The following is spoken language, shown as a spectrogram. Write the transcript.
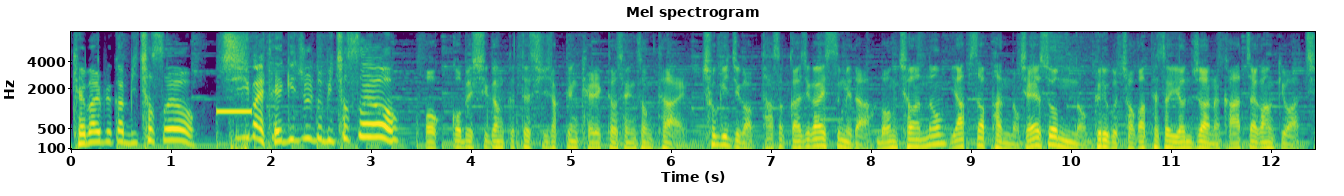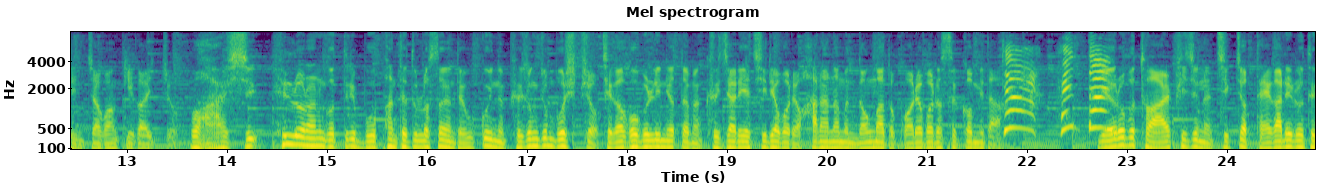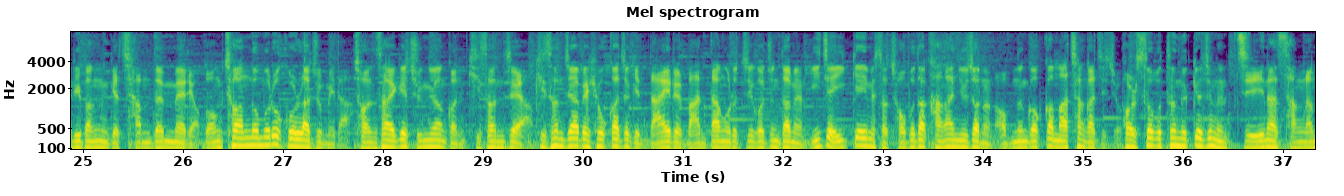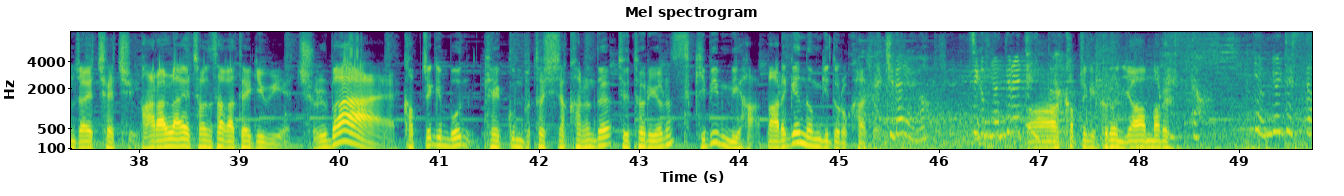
개발비가 미쳤어요. 씨발 대기줄도 미쳤어요. 억겁의 시간 끝에 시작된 캐릭터 생성 타입 초기 직업 다섯 가지가 있습니다. 멍청한 놈, 얍삽한 놈, 재수없는 놈, 그리고 적 앞에서 연주하는 가짜 광기와 진짜 광기가 있죠. 와, 씨 힐러라는 것들이 모판테 둘러싸였는데 웃고 있는 표정 좀 보십시오. 제가 고블린이었다면 그 자리에 지려버려 하나 남은 넉마도 버려버렸을 겁니다. 예로부터 RPG는 직접 대가리로 들이박는 게 참된 매력 멍청한 놈으로 골라줍니다. 전사에게 중요한 건 기선제압. 기선제압의 효과적인 나이를 만땅으로 찍어준다면 이제 이 게임에서 저보다 강한 유저는 없는 것과 마찬가지죠. 벌써부터 느껴지는 진한 상남자의 채취. 바랄라의 전사가 되기 위해 출발! 갑자기 뭔 개꿈부터 시작하는데? 튜토리얼은 스킵이 미하. 빠르게 넘기도록 하죠. 기다려요. 지금 연결할 테니까. 아 갑자기 그런 야한 말을. 됐어.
